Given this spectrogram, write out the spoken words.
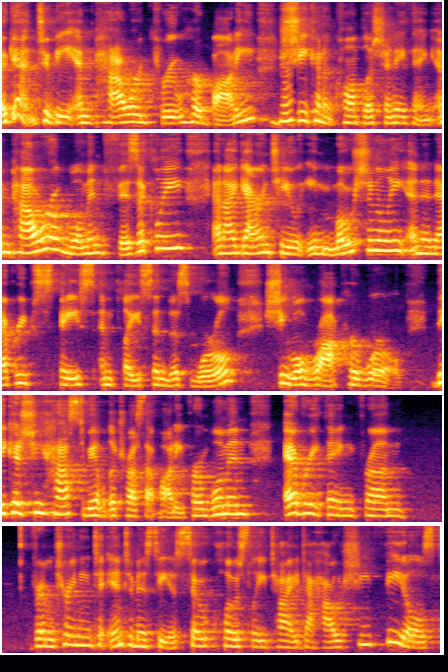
again to be empowered through her body mm-hmm. she can accomplish anything empower a woman physically and i guarantee you emotionally and in every space and place in this world she will rock her world because she has to be able to trust that body for a woman everything from from training to intimacy is so closely tied to how she feels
